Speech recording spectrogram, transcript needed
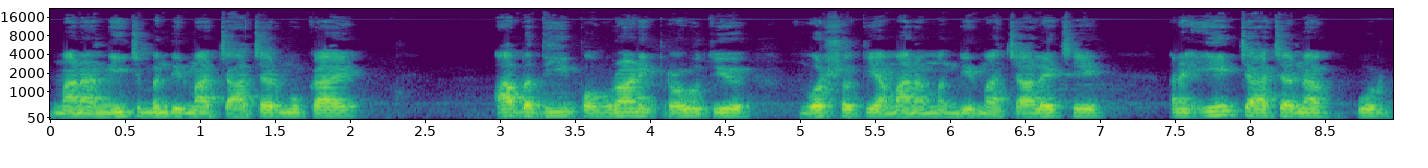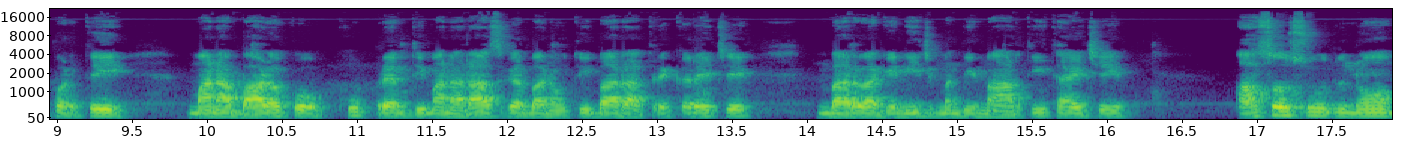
માના નીચ મંદિરમાં ચાચર મુકાય. આ બધી પૌરાણિક પ્રવૃત્તિઓ વર્ષોથી આ માના મંદિરમાં ચાલે છે અને એ ચાચરના પૂર ફરતે માના બાળકો ખૂબ પ્રેમથી માના રાસ ગરબા નવથી બાર રાત્રે કરે છે. બાર વાગે નીચ મંદિરમાં આરતી થાય છે. આસો સુદ નોમ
